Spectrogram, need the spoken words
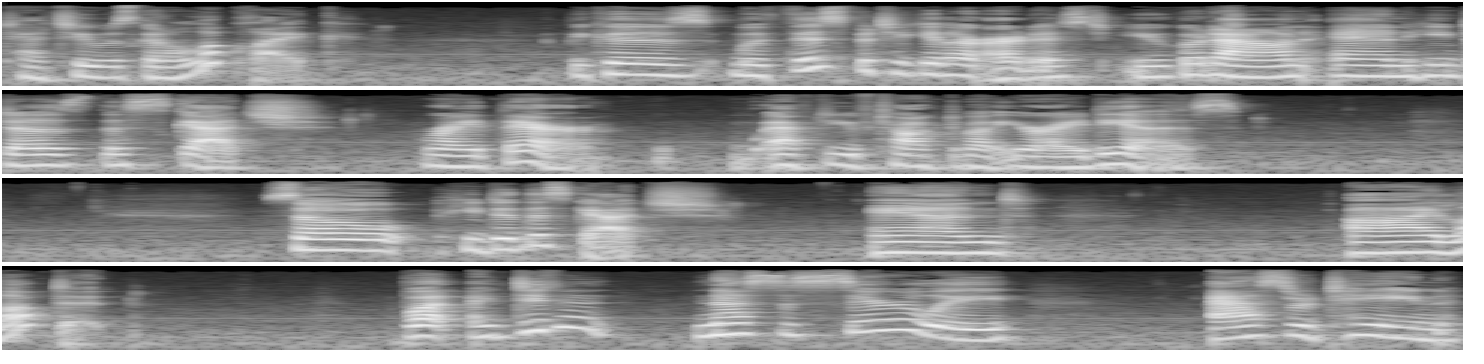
tattoo was going to look like. Because with this particular artist, you go down and he does the sketch right there after you've talked about your ideas. So he did the sketch and I loved it. But I didn't necessarily ascertain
